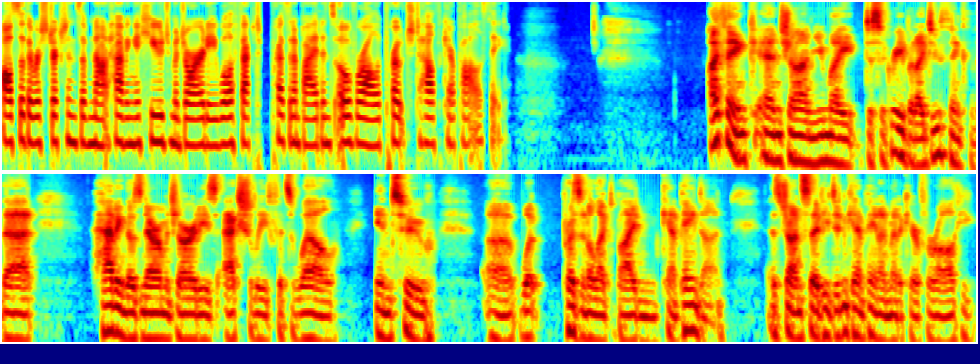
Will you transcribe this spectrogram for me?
also the restrictions of not having a huge majority, will affect President Biden's overall approach to healthcare policy? I think, and Jon, you might disagree, but I do think that having those narrow majorities actually fits well into uh, what President elect Biden campaigned on. As Jon said, he didn't campaign on Medicare for all. He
